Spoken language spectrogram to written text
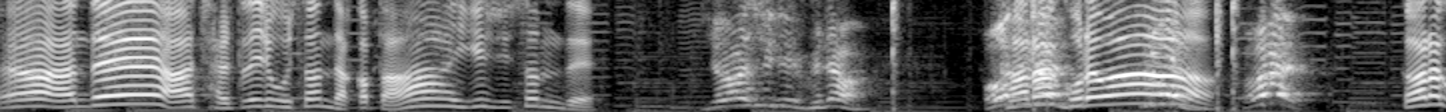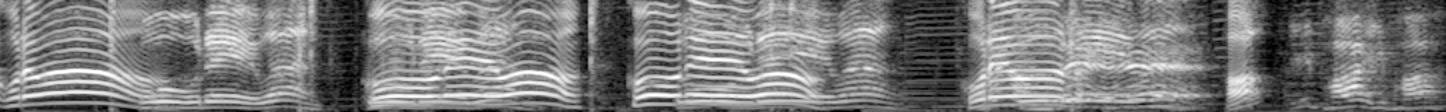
야 안돼. 아 잘 때리고 있었는데 아깝다. 아 이길 수 있었는데. 이 자식이 그냥 가라 고래왕. 어이! 가라 고래왕. 고래왕 고래왕. 고래왕. 고래왕 고래왕. 아 이봐 이봐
